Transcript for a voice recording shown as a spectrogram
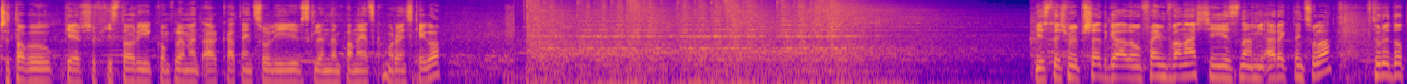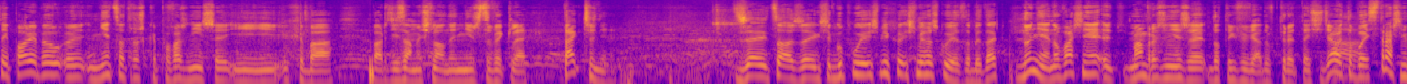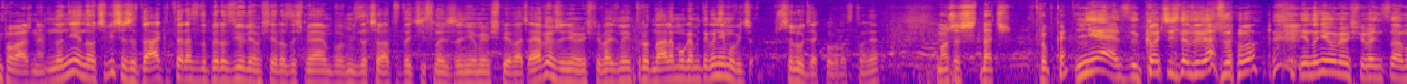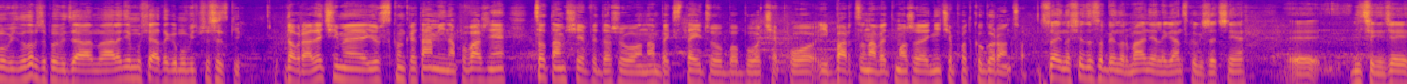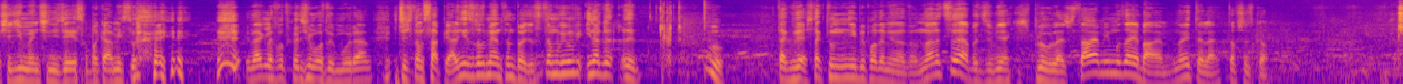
Czy to był pierwszy w historii komplement Arka Tańculi względem pana Jacka Morańskiego? Jesteśmy przed galą Fame 12 jest z nami Arek Tańcula, który do tej pory był y, nieco troszkę poważniejszy i chyba bardziej zamyślony niż zwykle. Tak czy nie? Że co, że się głupuje i śmiech, śmiechoszkuje sobie, tak? No nie, no właśnie y, mam wrażenie, że do tych wywiadów, które tutaj się działy, to A. byłeś strasznie poważny. No nie, no oczywiście, że tak. Teraz dopiero z Julią się roześmiałem, bo mi zaczęła tutaj cisnąć, że nie umiem śpiewać. A ja wiem, że nie umiem śpiewać, no i trudno, ale mogła mi tego nie mówić przy ludziach po prostu, nie? Możesz dać próbkę? Nie, z- kończyć ten wywiad, no? Nie, no nie umiem śpiewać, nic co mam mówić. No dobrze powiedziała, no ale nie musiała tego mówić przy wszystkich. Dobra, lecimy już z konkretami na poważnie. Co tam się wydarzyło na backstage'u, bo było ciepło i bardzo nawet może nie ciepło, tylko gorąco. Słuchaj, no siedzę sobie normalnie, elegancko, grzecznie. Yy, nic się nie dzieje, siedzimy, nic się nie dzieje z chłopakami, słuchaj. I nagle podchodzi młody Muran coś tam sapie, ale nie zrozumiałem, on powiedział. Co tam mówi, mówi i nagle... yy, Tak wiesz, tak tu niby pode mnie na dół. No ale co ja, będzie mi jakiś pluł lecz. Stałem i mu zajebałem. No i tyle, to wszystko.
